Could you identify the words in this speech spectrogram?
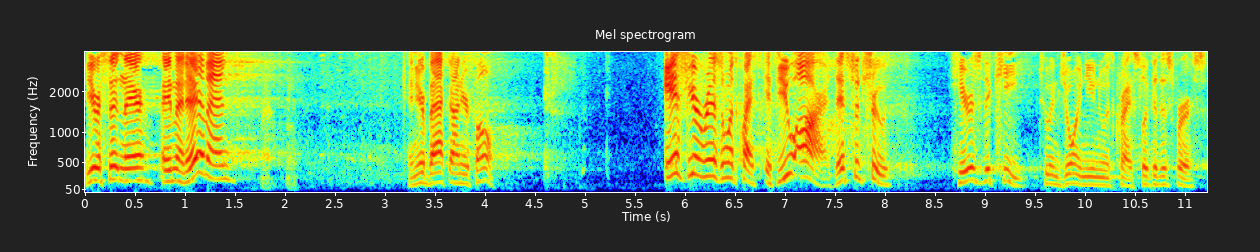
You were sitting there, amen, amen and you're back on your phone. If you're risen with Christ, if you are, that's the truth, here's the key to enjoying union with Christ. Look at this verse.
